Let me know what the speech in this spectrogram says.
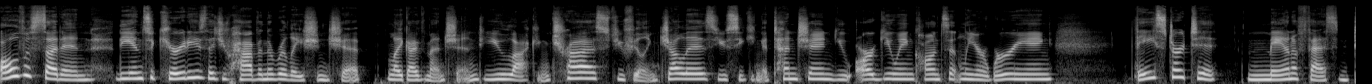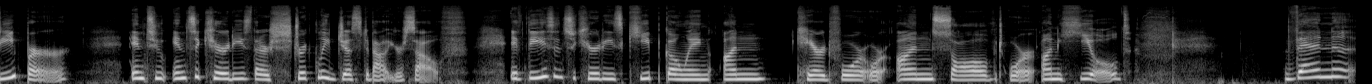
all of a sudden, the insecurities that you have in the relationship, like I've mentioned, you lacking trust, you feeling jealous, you seeking attention, you arguing constantly or worrying, they start to manifest deeper into insecurities that are strictly just about yourself. If these insecurities keep going uncared for or unsolved or unhealed, then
